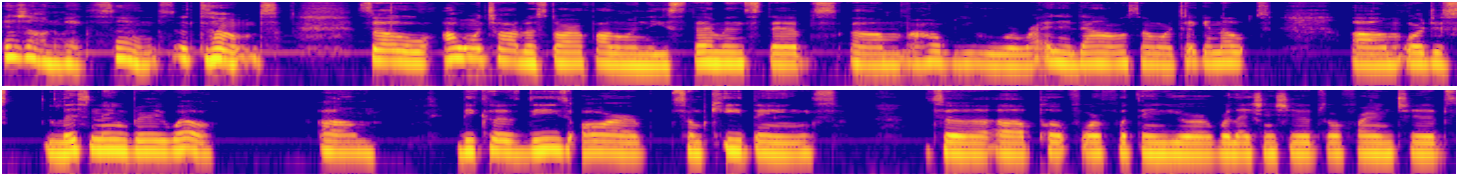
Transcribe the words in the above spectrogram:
It don't make sense. It don't. So I want y'all to start following these seven steps. Um, I hope you were writing down somewhere, taking notes, um, or just listening very well. Um, because these are some key things to uh, put forth within your relationships or friendships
